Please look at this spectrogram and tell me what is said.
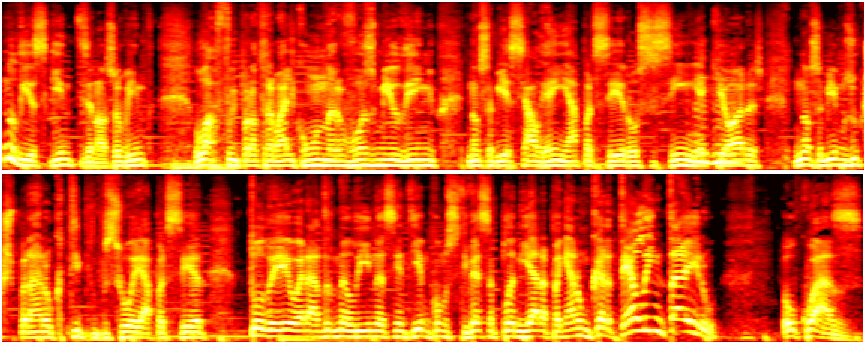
No dia seguinte, diz a nossa ouvinte, lá fui para o trabalho com um nervoso miudinho, não sabia se alguém ia aparecer ou se sim, a que horas, não sabíamos o que esperar ou que tipo de pessoa ia aparecer. Toda eu era adrenalina, sentia-me como se estivesse a planear apanhar um cartel inteiro. Ou quase.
